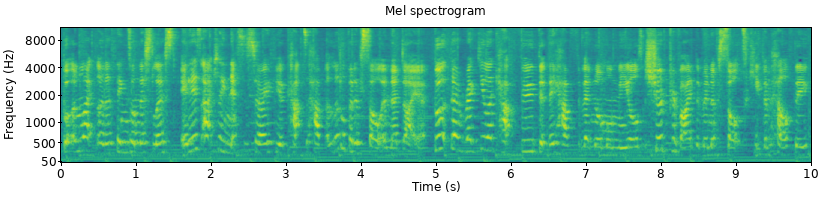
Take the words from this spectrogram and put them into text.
but unlike other things on this list, it is actually necessary for your cat to have a little bit of salt in their diet. But their regular cat food that they have for their normal meals should provide them enough salt to keep them healthy,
